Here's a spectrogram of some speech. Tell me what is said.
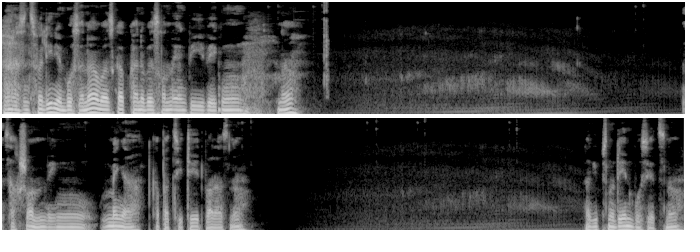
Ja, das sind zwei Linienbusse, ne? Aber es gab keine besseren irgendwie wegen, ne? Sag schon, wegen Menge, Kapazität war das, ne? Da gibt's nur den Bus jetzt, ne?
